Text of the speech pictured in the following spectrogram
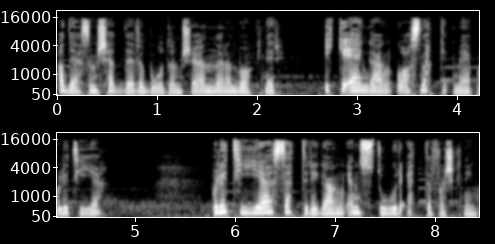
av det som skjedde ved Bodomsjøen når han våkner, ikke engang å ha snakket med politiet. Politiet setter i gang en stor etterforskning.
